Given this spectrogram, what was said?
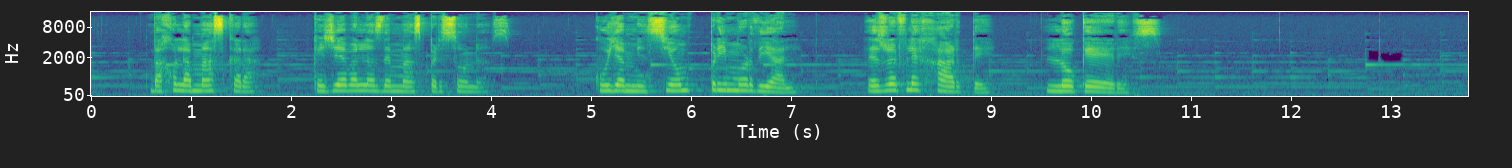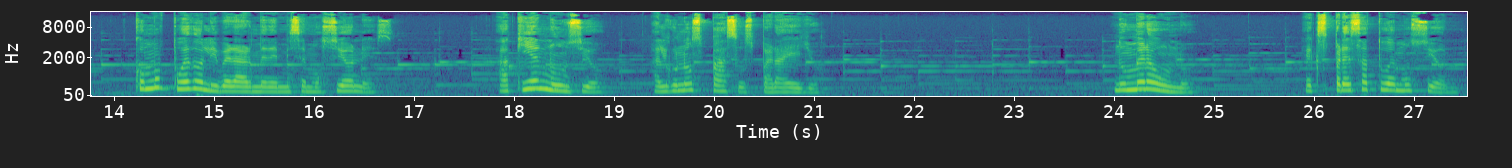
bajo la máscara que llevan las demás personas, cuya misión primordial es reflejarte lo que eres. ¿Cómo puedo liberarme de mis emociones? Aquí anuncio algunos pasos para ello. Número 1. Expresa tu emoción.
